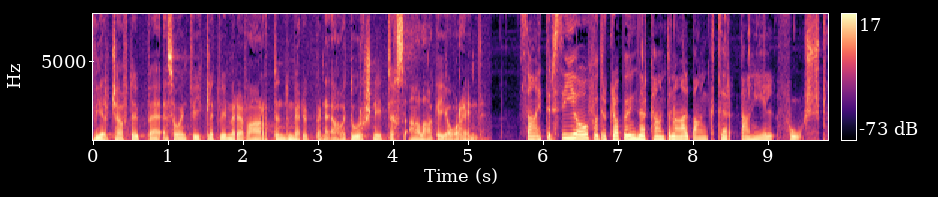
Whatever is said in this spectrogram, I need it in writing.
die Wirtschaft etwa so entwickelt, wie wir erwarten und wir etwa auch ein durchschnittliches Anlagejahr haben. Sagt der CEO der Graubündner Kantonalbank, Daniel Fust.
